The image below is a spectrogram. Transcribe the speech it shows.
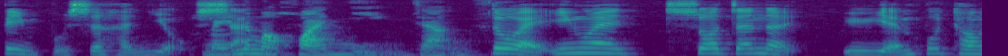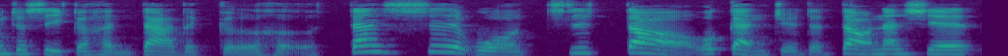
并不是很友善，没那么欢迎这样子。对，因为说真的，语言不通就是一个很大的隔阂。但是我知道，我感觉得到那些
